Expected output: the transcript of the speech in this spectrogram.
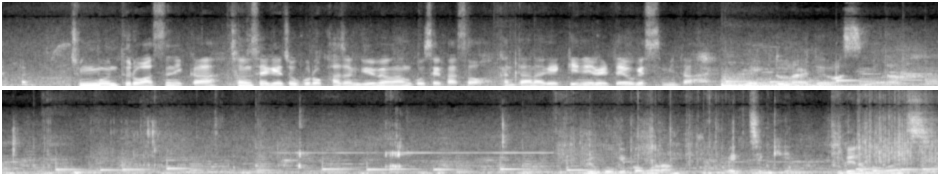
중문 들어왔으니까 전 세계적으로 가장 유명한 곳에 가서 간단하게 끼니를 때우겠습니다. 맥도날드에 왔습니다. 불고기 버거랑 맥치킨 두 개는 먹어야지.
